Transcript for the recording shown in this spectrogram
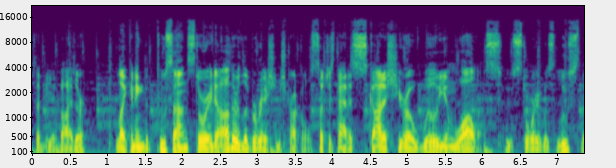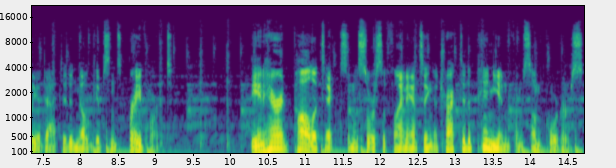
said the advisor, likening the Toussaint story to other liberation struggles, such as that of Scottish hero William Wallace, whose story was loosely adapted in Mel Gibson's Braveheart. The inherent politics in the source of financing attracted opinion from some quarters,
